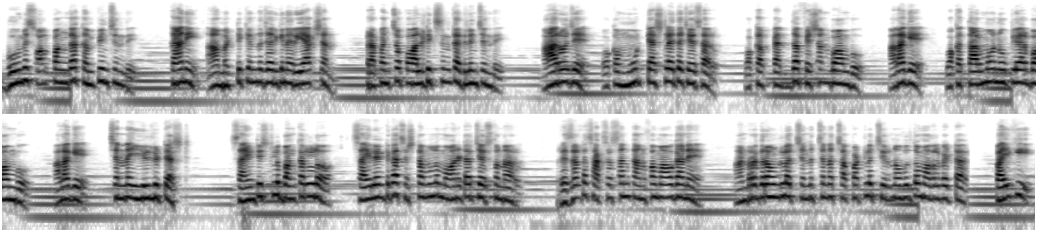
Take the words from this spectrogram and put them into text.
భూమి స్వల్పంగా కంపించింది. కానీ ఆ మట్టి కింద జరిగిన రియాక్షన్ ప్రపంచ పాలిటిక్స్ని కదిలించింది. ఆ రోజే ఒక మూడు టెస్ట్లు అయితే చేశారు. ఒక పెద్ద ఫిషన్ బాంబు అలాగే ఒక థర్మో న్యూక్లియర్ బాంబు అలాగే చిన్న ఈల్డ్ టెస్ట్. సైంటిస్టులు బంకర్లో సైలెంట్గా సిస్టమ్ను మానిటర్ చేస్తున్నారు. రిజల్ట్ సక్సెస్ అని కన్ఫర్మ్ అవగానే అండర్ గ్రౌండ్లో చిన్న చిన్న చప్పట్లు చిరునవ్వులతో మొదలుపెట్టారు. పైకి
